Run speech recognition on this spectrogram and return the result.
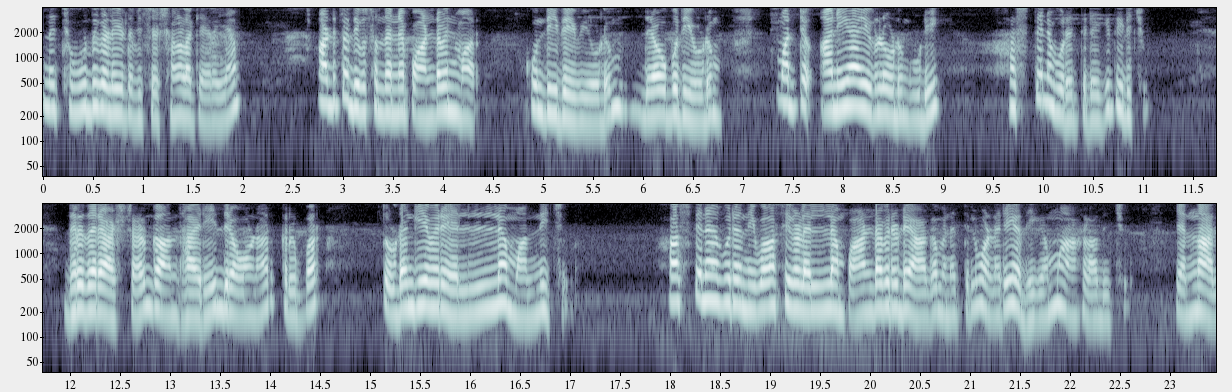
ഇന്ന് ചൂതുകളിയുടെ വിശേഷങ്ങളൊക്കെ അറിയാം. അടുത്ത ദിവസം തന്നെ പാണ്ഡവന്മാർ കുന്തിദേവിയോടും ദ്രൗപദിയോടും മറ്റു അനുയായികളോടും കൂടി ഹസ്തിനപുരത്തിലേക്ക് തിരിച്ചു. ധൃതരാഷ്ട്രർ ഗാന്ധാരി ദ്രോണർ കൃപർ തുടങ്ങിയവരെല്ലാം വന്നിച്ചു ഹസ്തിനപുര നിവാസികളെല്ലാം പാണ്ഡവരുടെ ആഗമനത്തിൽ വളരെയധികം ആഹ്ലാദിച്ചു. എന്നാൽ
